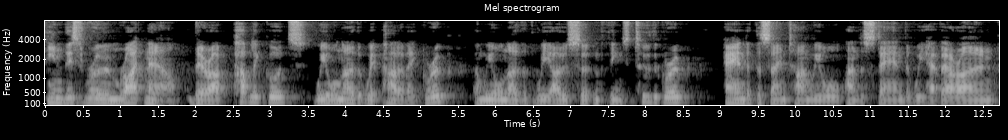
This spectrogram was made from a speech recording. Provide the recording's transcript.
in this room right now, there are public goods. We all know that we're part of a group and we all know that we owe certain things to the group. And at the same time, we all understand that we have our own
